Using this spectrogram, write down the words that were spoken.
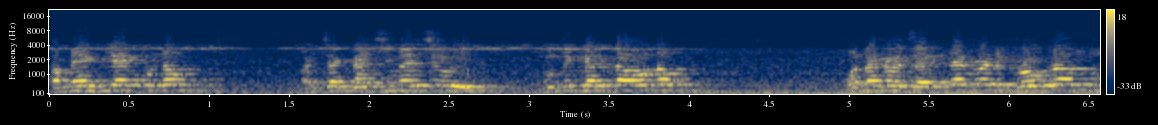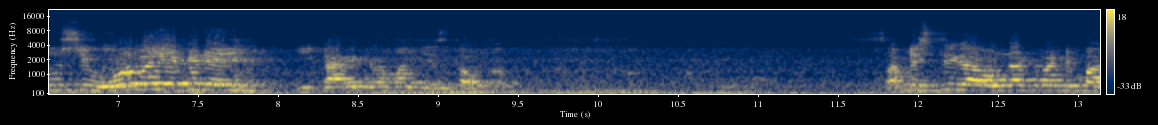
సమైక్యంగా ఉన్నాం మంచిగా కలిసిమెలిసి ముందుకెళ్తా ఉన్నాం. మొన్న అక్కడ జరిగినటువంటి ప్రోగ్రాం చూసి ఓర్వలేకనే ఈ కార్యక్రమాలు చేస్తూ ఉన్నాం. సమిష్టిగా ఉన్నటువంటి మా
